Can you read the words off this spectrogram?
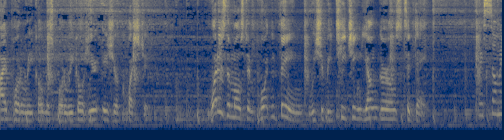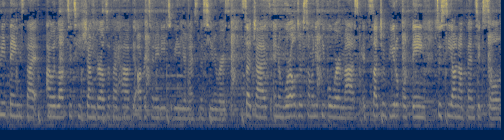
All right, Puerto Rico, Miss Puerto Rico, here is your question. What is the most important thing we should be teaching young girls today? There's so many things that I would love to teach young girls if I have the opportunity to be your next Miss Universe, such as in a world where so many people wear masks, it's such a beautiful thing to see an authentic soul.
